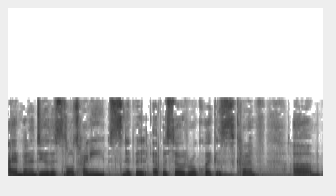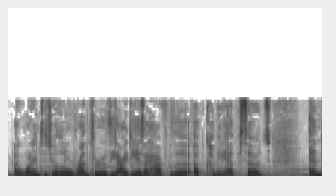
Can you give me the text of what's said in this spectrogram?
I am going to do this little tiny snippet episode real quick. This is kind of, um, I wanted to do a little run through of the ideas I have for the upcoming episodes. And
